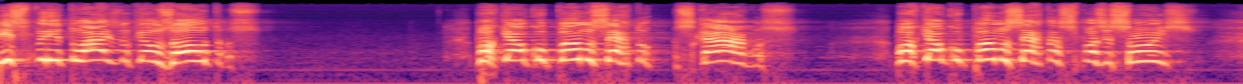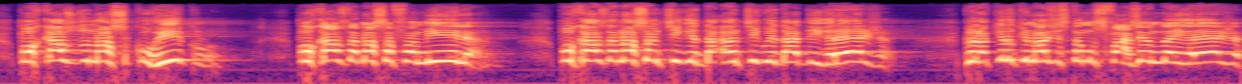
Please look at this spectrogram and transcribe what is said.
espirituais do que os outros, porque ocupamos certos cargos, porque ocupamos certas posições, por causa do nosso currículo, por causa da nossa família, por causa da nossa antiguidade de igreja, pelo aquilo que nós estamos fazendo na igreja.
